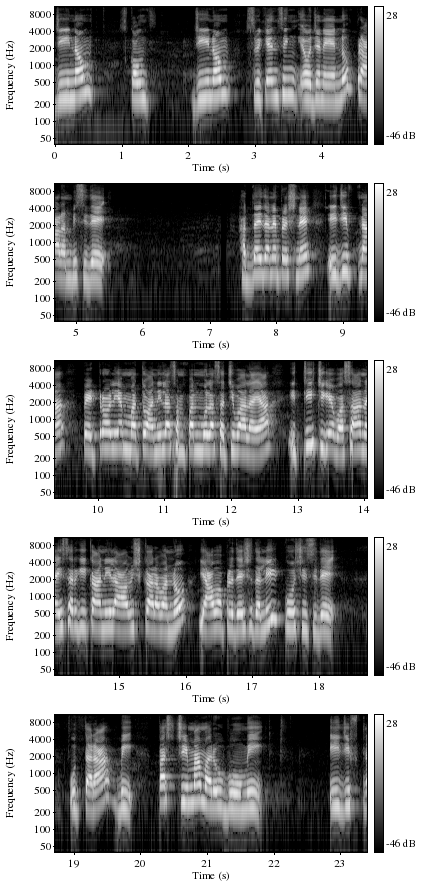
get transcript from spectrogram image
ಜೀನೋಮ್ ಸ್ಕೌನ್ಸ್ ಜೀನೋಮ್ ಸ್ವಿಕೆನ್ಸಿಂಗ್ ಯೋಜನೆಯನ್ನು ಪ್ರಾರಂಭಿಸಿದೆ. ಹದಿನೈದನೇ ಪ್ರಶ್ನೆ, ಈಜಿಪ್ಟ್ನ ಪೆಟ್ರೋಲಿಯಂ ಮತ್ತು ಅನಿಲ ಸಂಪನ್ಮೂಲ ಸಚಿವಾಲಯ ಇತ್ತೀಚೆಗೆ ಹೊಸ ನೈಸರ್ಗಿಕ ಅನಿಲ ಆವಿಷ್ಕಾರವನ್ನು ಯಾವ ಪ್ರದೇಶದಲ್ಲಿ ಘೋಷಿಸಿದೆ? ಉತ್ತರ, ಬಿ. ಪಶ್ಚಿಮ ಮರುಭೂಮಿ. ಈಜಿಪ್ಟ್ನ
